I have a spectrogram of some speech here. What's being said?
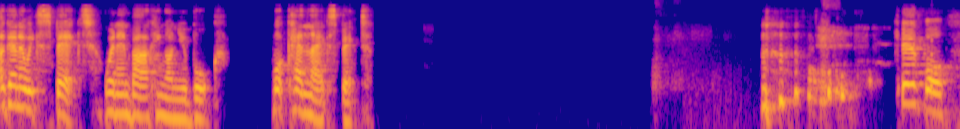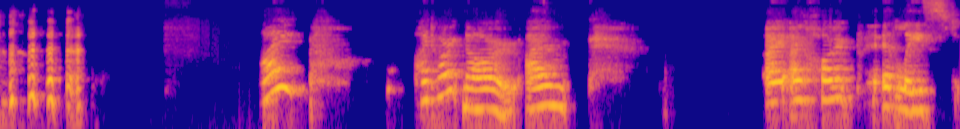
are going to expect when embarking on your book? What can they expect? Careful. I I don't know. I'm I, I hope at least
